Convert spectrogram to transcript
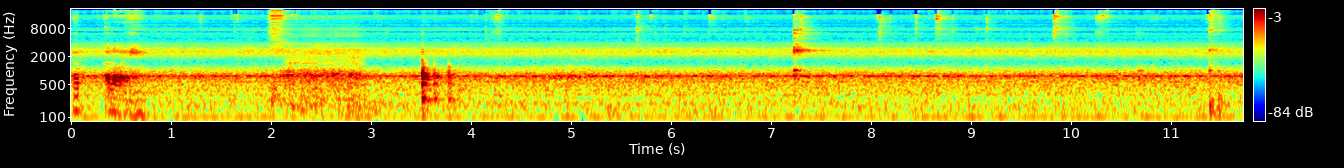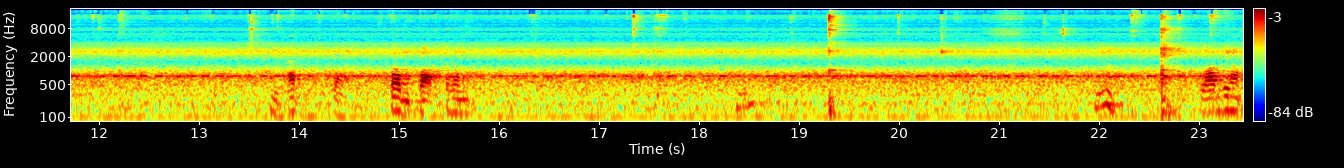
ครับ อร่อย นี่ครับปอกต้มปอกครับผมร้อนพี่น้อง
